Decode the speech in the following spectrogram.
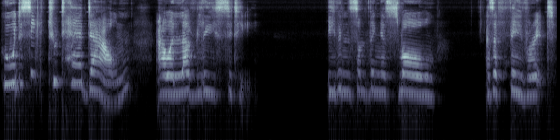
who would seek to tear down our lovely city. Even something as small as a favorite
